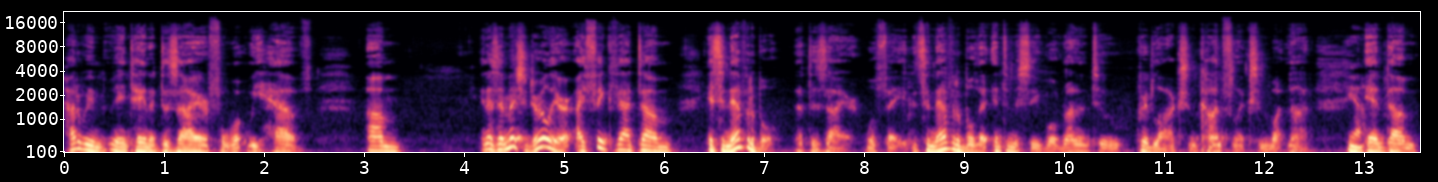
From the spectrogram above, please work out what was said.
how do we maintain a desire for what we have? Um, and as I mentioned earlier, I think that um, it's inevitable that desire will fade. It's inevitable that intimacy will run into gridlocks and conflicts and whatnot. Yeah. And um,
